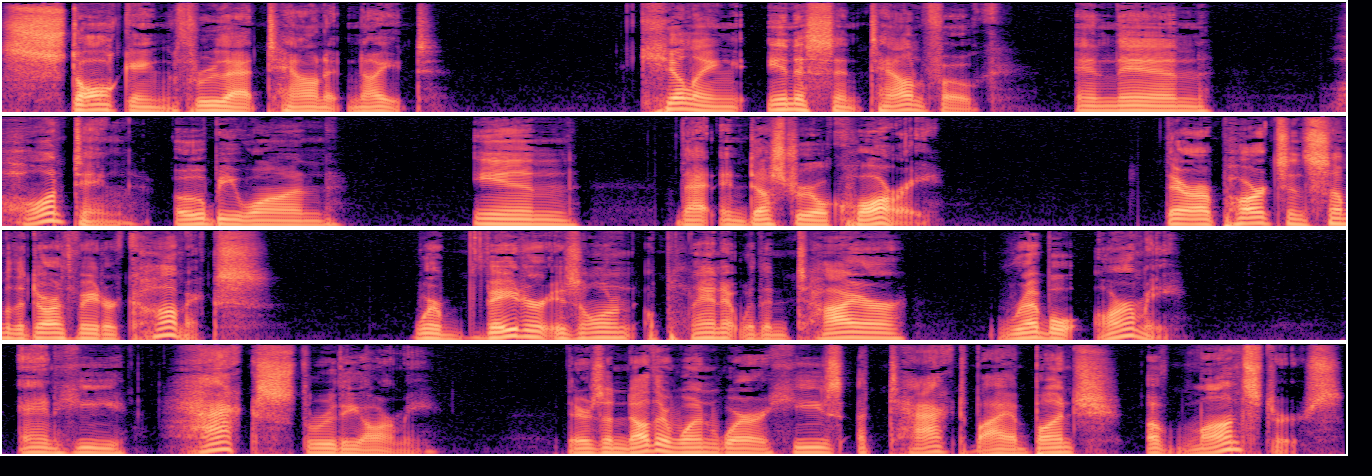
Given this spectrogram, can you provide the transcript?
stalking through that town at night, killing innocent townfolk, and then haunting Obi Wan in that industrial quarry. There are parts in some of the Darth Vader comics where Vader is on a planet with an entire rebel army and he hacks through the army. There's another one where he's attacked by a bunch of monsters.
